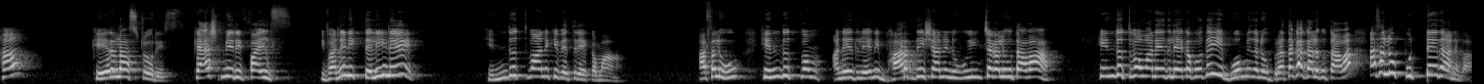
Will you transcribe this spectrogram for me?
హా? కేరళ స్టోరీస్ కాశ్మీరీ ఫైల్స్ ఇవన్నీ నీకు తెలియలే? హిందుత్వానికి వ్యతిరేకమా? అసలు హిందుత్వం అనేది లేని భారతదేశాన్ని నువ్వు ఊహించగలుగుతావా? హిందుత్వం అనేది లేకపోతే ఈ భూమి మీద నువ్వు బ్రతకగలుగుతావా? అసలు పుట్టేదానివా?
